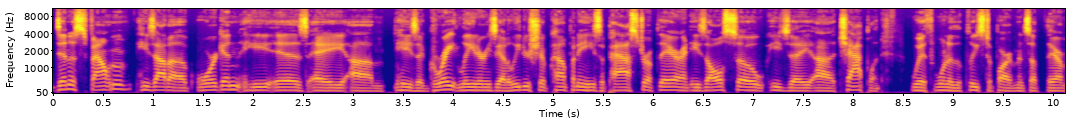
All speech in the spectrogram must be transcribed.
Dennis Fountain. He's out of Oregon. He is a um, he's a great leader. He's got a leadership company. He's a pastor up there, and he's also he's a uh, chaplain with one of the police departments up there.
